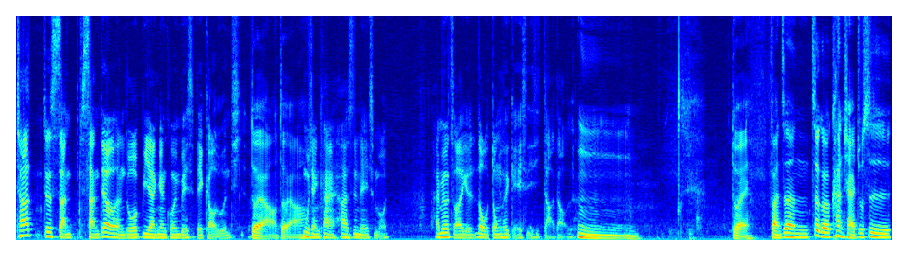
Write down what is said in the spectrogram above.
他就闪闪掉了很多币安跟 Coinbase 被告的问题。对啊对啊，目前看来他是没什么，还没有找到一个漏洞会给 SEC 打到的。嗯嗯嗯嗯，对，反正这个看起来就是，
